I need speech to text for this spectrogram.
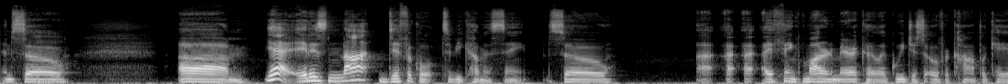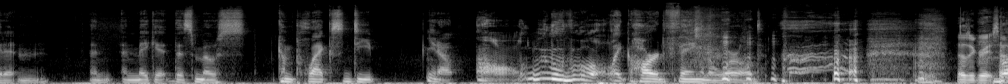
And so, um, yeah, it is not difficult to become a saint. So, I, I, I think modern America, like we just overcomplicate it and and and make it this most complex, deep, you know, oh, like hard thing in the world. That was a great sound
